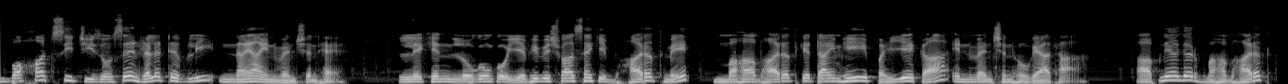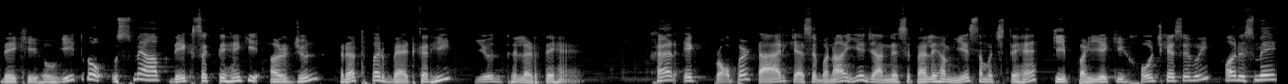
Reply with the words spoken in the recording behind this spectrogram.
बहुत सी चीज़ों से रिलेटिवली नया इन्वेंशन है। लेकिन लोगों को यह भी विश्वास है कि भारत में महाभारत के टाइम ही पहिए का इन्वेंशन हो गया था। आपने अगर महाभारत देखी होगी तो उसमें आप देख सकते हैं कि अर्जुन रथ पर बैठकर ही युद्ध लड़ते हैं। खैर, एक प्रॉपर टायर कैसे बना, ये जानने से पहले हम ये समझते हैं कि पहिए की खोज कैसे हुई और इसमें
